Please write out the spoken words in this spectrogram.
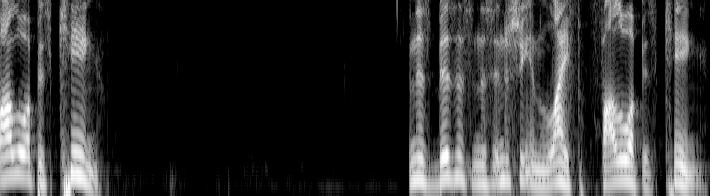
Follow up is king in this business, in this industry, in life, follow up is king.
